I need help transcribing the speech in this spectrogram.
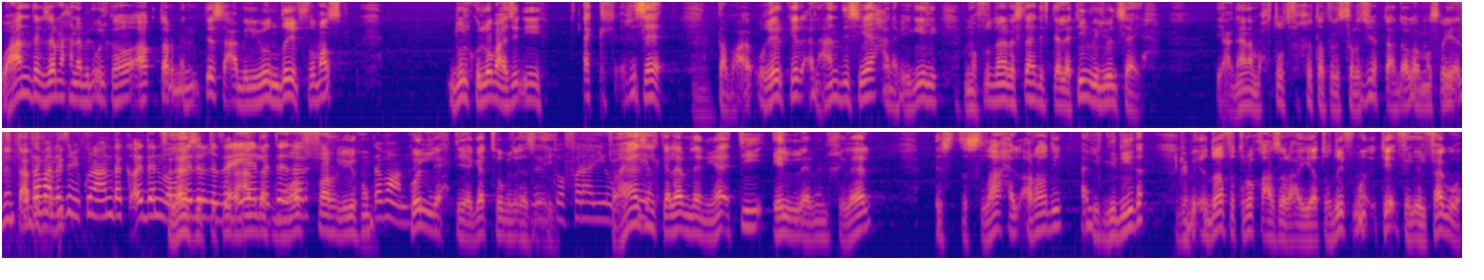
وعندك زي ما إحنا بنقول كهو أكتر من 9 مليون ضيف في مصر. دول كلهم عايزين إيه؟ أكل غذاء. طبعا. وغير كده أنا عندي سياحه أنا بيجي لي المفروض إن أنا بستهدف 30 مليون سايح. يعني أنا محطوط في خطط الاستراتيجية بتاع الدولة المصرية إن أنت عندك طبعا لازم يكون عندك أيضا الموارد الغذائية اللي تقدر موفر ليهم طبعا. كل احتياجاتهم لازم الغذائيه توفرها ليهم فهذا أكيد. الكلام لن يأتي إلا من خلال استصلاح الأراضي الجديدة جميل. بإضافة رقعة زراعية تضيف م... تقفل الفجوة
